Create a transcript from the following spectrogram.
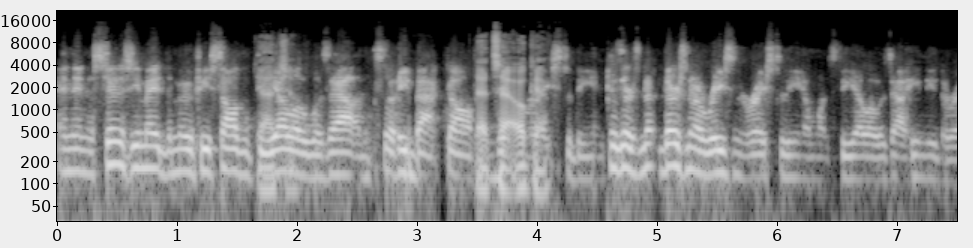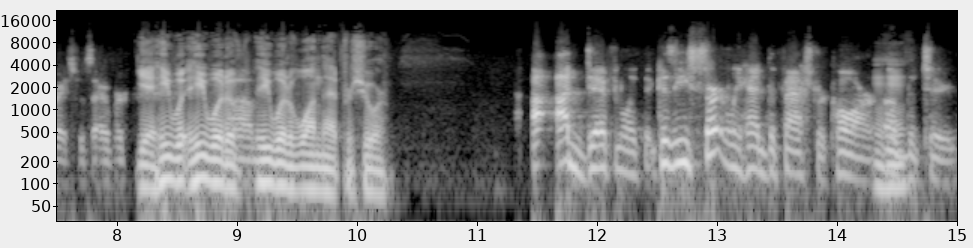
and then as soon as he made the move, he saw that the Gotcha. yellow was out, and so he backed off. That's how- okay. Race to the end because there's no, there's no reason to race to the end once the yellow was out. He knew the race was over. Yeah, he would he would have Um, he would have won that for sure. I, I definitely think because he certainly had the faster car Mhm. of the two.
